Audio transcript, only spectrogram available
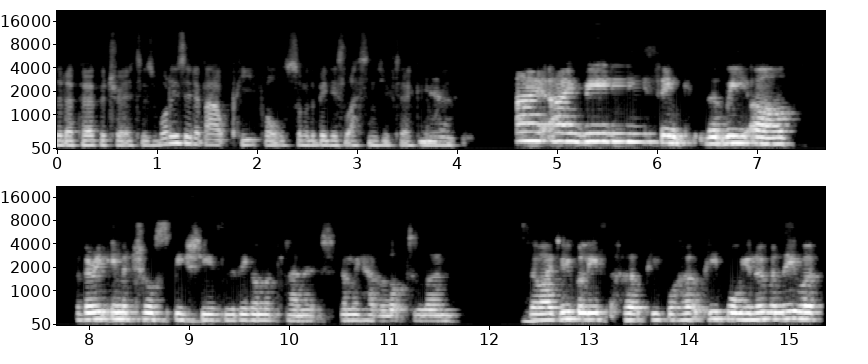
that are perpetrators? What is it about people? Some of the biggest lessons you've taken yeah. away. I I really think that we are a very immature species living on the planet, and we have a lot to learn. So I do believe that hurt people hurt people. You know, when they were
